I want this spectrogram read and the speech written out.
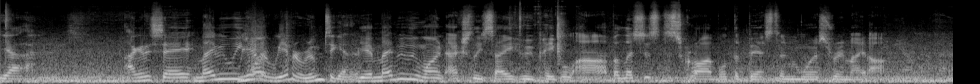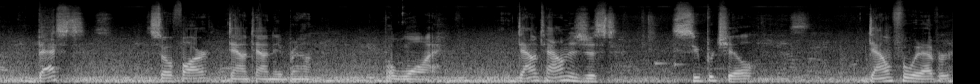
Yeah, I'm gonna say Maybe we we haven't we haven't roomed together. yeah, maybe we won't actually say who people are, but let's just describe what the best and worst roommate are. Best so far, downtown Nate Brown. But why? Downtown is just super chill, down for whatever.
